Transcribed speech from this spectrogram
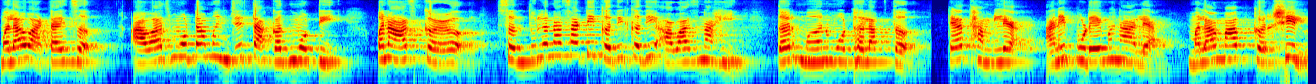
मला वाटायचं आवाज मोठा म्हणजे ताकद मोठी. पण आज कळलं संतुलनासाठी कधी कधी आवाज नाही तर मन मोठं लागतं. त्या थांबल्या आणि पुढे म्हणाल्या मला माफ करशील?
